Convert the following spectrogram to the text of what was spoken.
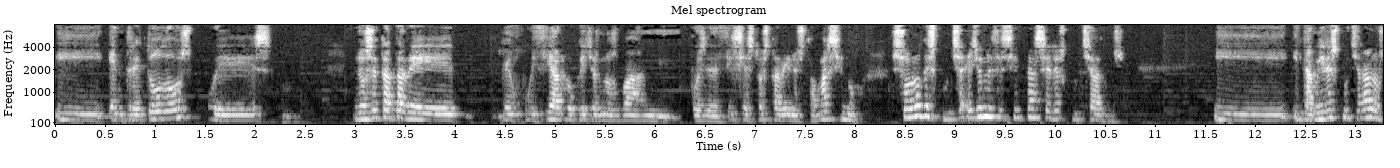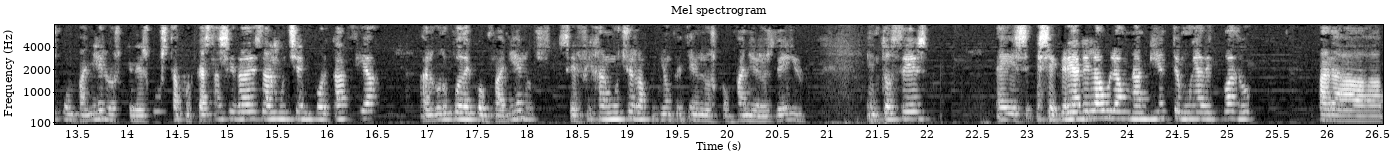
y entre todos, pues no se trata de, enjuiciar lo que ellos nos van, pues de decir si esto está bien o está mal, sino solo de escuchar. Ellos necesitan ser escuchados. Y, también escuchar a los compañeros que les gusta, porque a estas edades dan mucha importancia al grupo de compañeros, se fijan mucho en la opinión que tienen los compañeros de ellos. Entonces, se crea en el aula un ambiente muy adecuado para,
